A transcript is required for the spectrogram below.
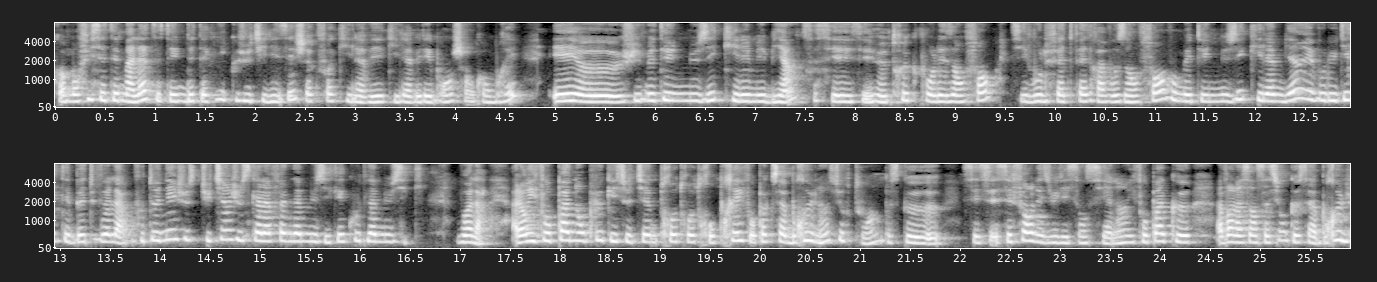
Quand mon fils était malade, c'était une des techniques que j'utilisais chaque fois qu'il avait qu'il avait les bronches encombrées. Et euh, je lui mettais une musique qu'il aimait bien. Ça c'est c'est un truc pour les enfants. Si vous le faites faire à vos enfants, vous mettez une musique qu'il aime bien et vous lui dites eh ben voilà, vous tenez juste tu tiens jusqu'à la fin de la musique, écoute la musique. Voilà. Alors il faut pas non plus qu'il se tienne trop trop trop près. Il faut pas que ça brûle, hein, surtout, hein, parce que c'est c'est fort les huiles essentielles. Hein. Il faut pas que avoir la sensation que ça brûle.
